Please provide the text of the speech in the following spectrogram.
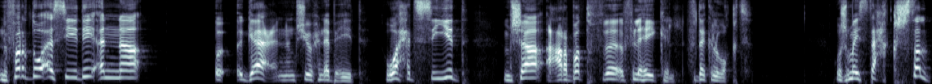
نفرضوا اسيدي أن كاع نمشيو حنا بعيد. واحد السيد مشى عربط في, في الهيكل في ذاك الوقت. واش ما يستحقش صلب؟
